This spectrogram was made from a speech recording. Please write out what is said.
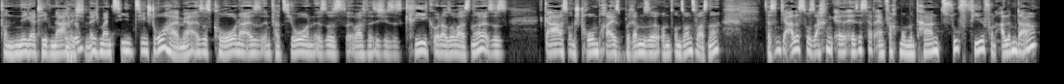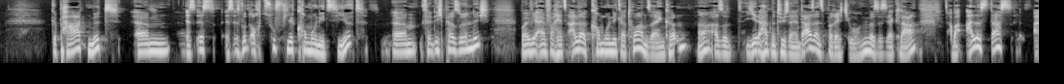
von negativen Nachrichten. Mhm. Ne? Ich meine, ziehen, ziehen Strohhalm, ja. Ist es Corona, ist es Inflation, ist es, was weiß ich, ist es Krieg oder sowas, ne? Ist es Gas- und Strompreisbremse und, und sonst was, ne? Das sind ja alles so Sachen, äh, es ist halt einfach momentan zu viel von allem da. gepaart mit, ähm, es ist, es, es wird auch zu viel kommuniziert, ähm, finde ich persönlich, weil wir einfach jetzt alle Kommunikatoren sein können. Ne? Also jeder hat natürlich seine Daseinsberechtigung, das ist ja klar. Aber alles das äh,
